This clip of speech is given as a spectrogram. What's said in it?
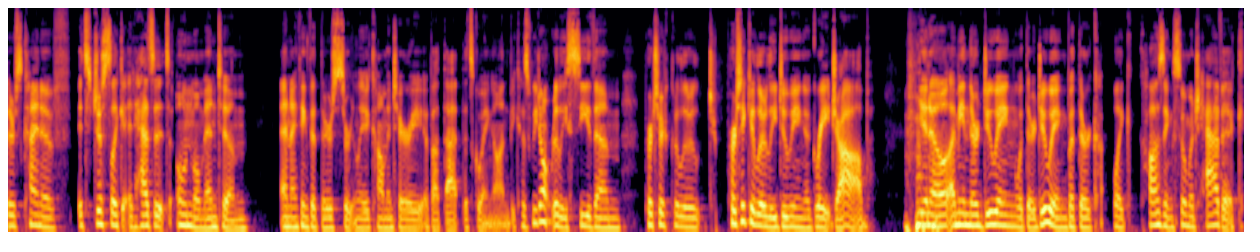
there's kind of it's just like it has its own momentum and I think that there's certainly a commentary about that that's going on because we don't really see them particularly particularly doing a great job. You know, I mean, they're doing what they're doing, but they're like causing so much havoc,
